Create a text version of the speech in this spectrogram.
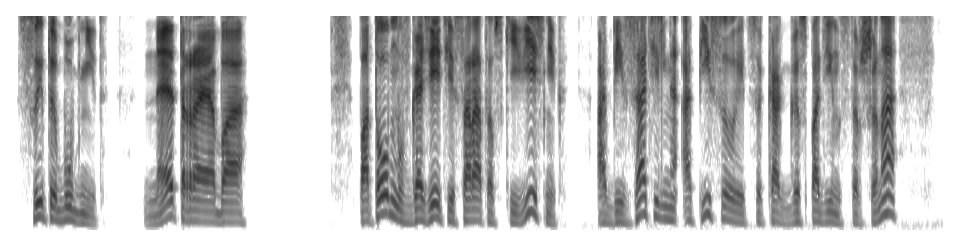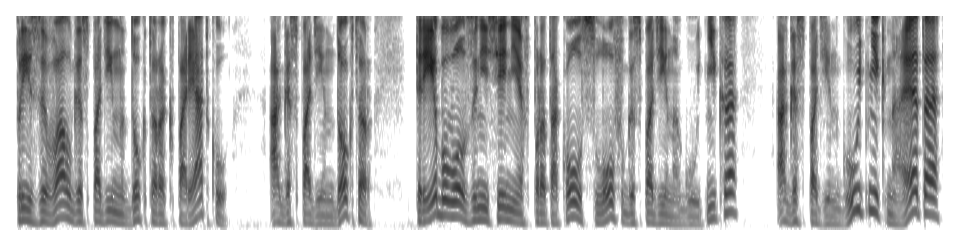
сыто бубнит «Не треба!». Потом в газете «Саратовский вестник» обязательно описывается, как господин старшина призывал господина доктора к порядку, а господин доктор требовал занесения в протокол слов господина Гутника, а господин Гутник на это...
